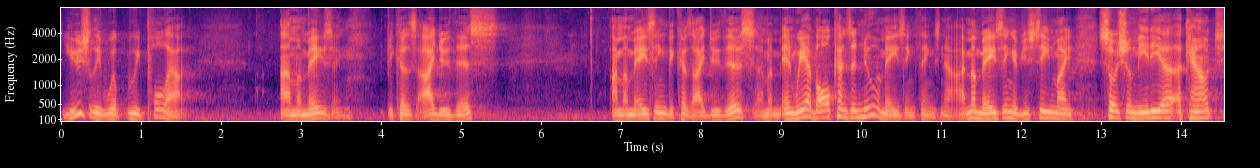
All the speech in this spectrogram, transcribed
Usually we pull out, I'm amazing because I do this I'm amazing because I do this. I'm, and we have all kinds of new amazing things now. I'm amazing. Have you seen my social media account?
